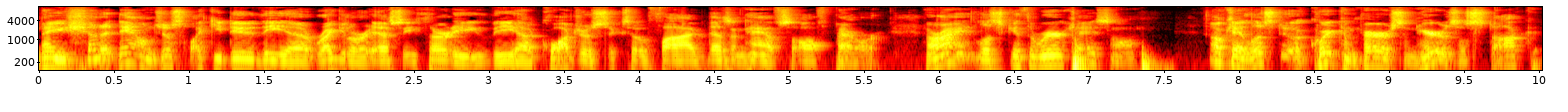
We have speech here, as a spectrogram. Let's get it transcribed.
Now you shut it down just like you do the uh, regular SE30. The uh, Quadra 605 doesn't have soft power. All right, let's get the rear case on. Okay, let's do a quick comparison. Here is a stock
